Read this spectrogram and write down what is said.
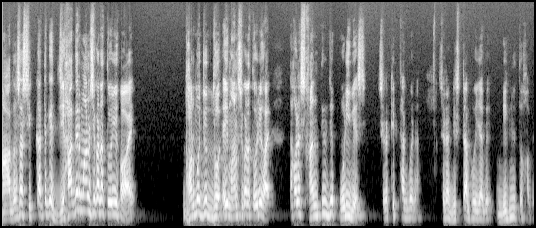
মাদ্রাসা শিক্ষা থেকে জেহাদের মানসিকতা তৈরি হয়, ধর্মযুদ্ধ এই মানসিকতা তৈরি হয়, তাহলে শান্তির যে পরিবেশ, সেটা ঠিক থাকবে না। সেটা ডিস্টার্ব হয়ে যাবে, বিঘ্নিত হবে।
